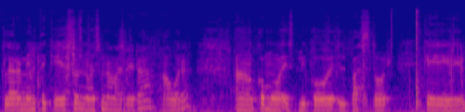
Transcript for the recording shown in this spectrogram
claramente que eso no es una barrera ahora Ah, como explicó el pastor que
